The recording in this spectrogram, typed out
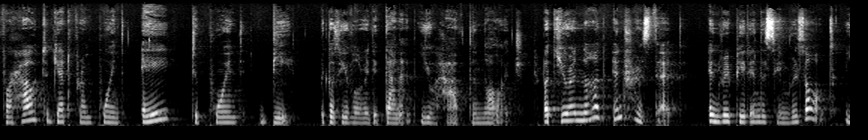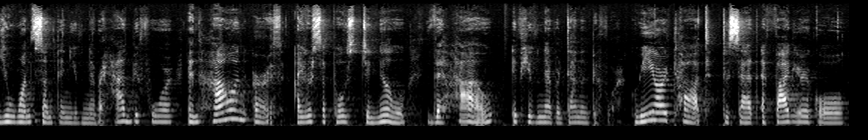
for how to get from point A to point B because you've already done it. You have the knowledge. but you are not interested in repeating the same result. You want something you've never had before. And how on earth are you supposed to know the how if you've never done it before? We are taught to set a five year goal,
